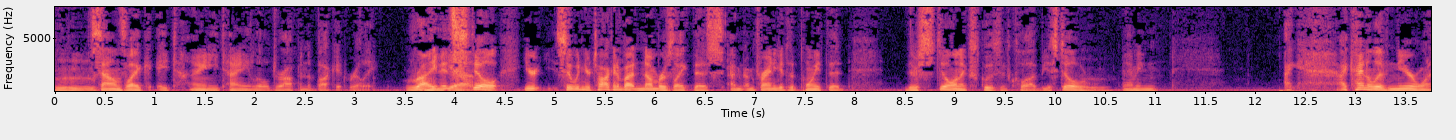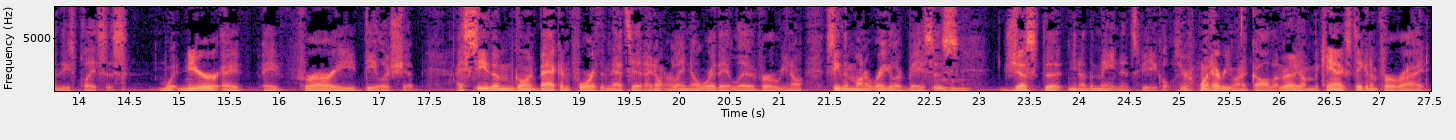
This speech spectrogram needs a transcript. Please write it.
Mm-hmm. Sounds like a tiny, tiny little drop in the bucket, really. Right. I mean, it's yeah. still you're. So when you're talking about numbers like this, I'm, I'm trying to get to the point that there's still an exclusive club. You still, Mm-hmm. I mean, I, I kind of live near one of these places, near a, a Ferrari dealership. I see them going back and forth, and that's it. I don't really know where they live, or you know, see them on a regular basis. Mm-hmm. Just the you know the maintenance vehicles or whatever you want to call them. Right. You know, mechanics taking them for a ride,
